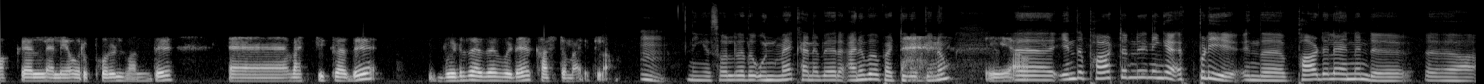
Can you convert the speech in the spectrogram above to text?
ஆக்கள் இல்லையா ஒரு பொருள் வந்து வச்சுக்கிறது விடுறதை விட கஷ்டமா இருக்கலாம். ம். நீங்க சொல்றது உண்மை. கன பேர் அனுபவப்பட்டிருப்பினும் Yeah. அஹ், இந்த பாட்டுன்னு நீங்க எப்படி இந்த பாடல என்னண்டு அஹ்,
